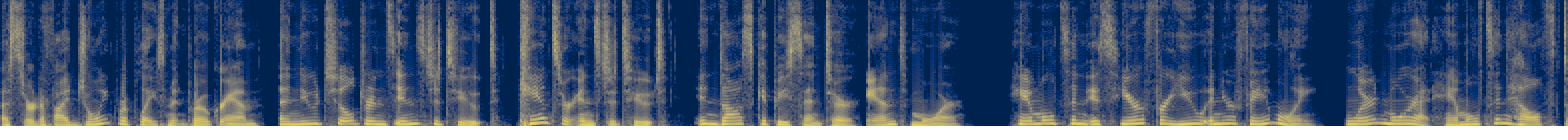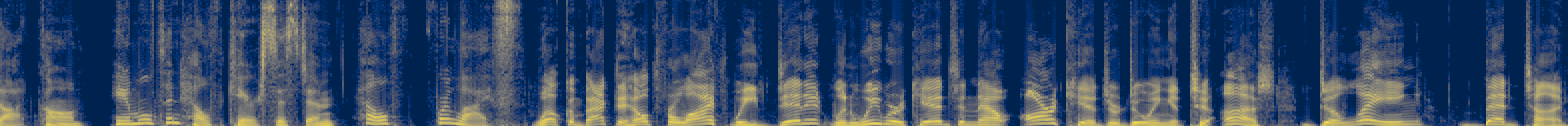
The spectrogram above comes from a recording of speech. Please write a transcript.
a certified joint replacement program, a new children's institute, cancer institute, endoscopy center, and more. Hamilton is here for you and your family. Learn more at hamiltonhealth.com. Hamilton Healthcare System. Health for life. Welcome back to Health for Life. We did it when we were kids, and now our kids are doing it to us, delaying bedtime.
